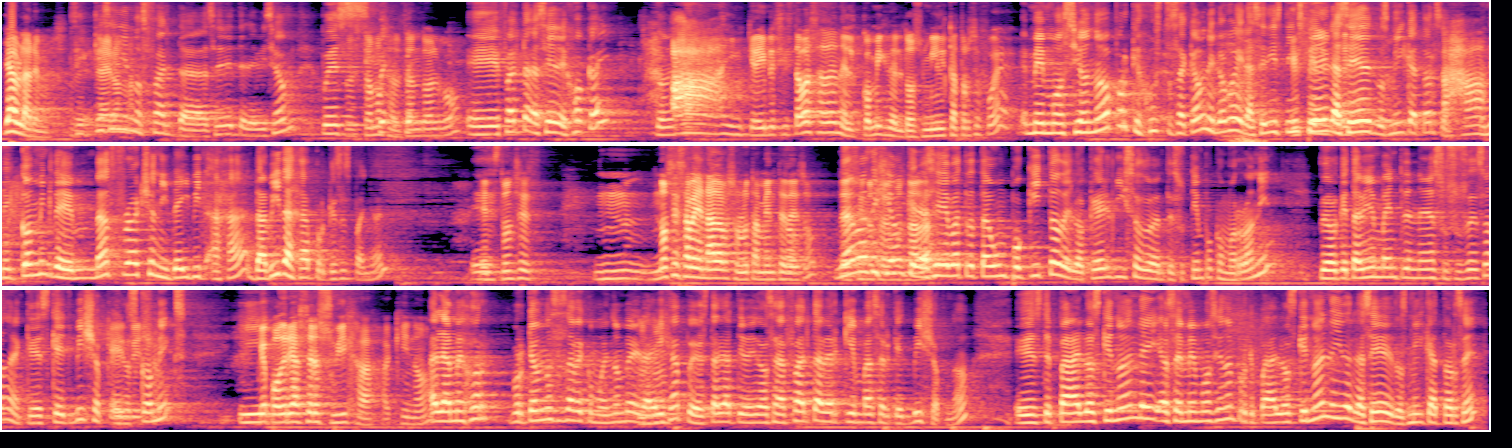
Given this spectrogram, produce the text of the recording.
Ya hablaremos. Sí, ¿Qué Iron serie Man. nos falta? ¿Serie de televisión? Pues... ¿Nos estamos fe- saltando algo? eh, falta la serie de Hawkeye. con- Ah, increíble. Si está basada en el cómic del 2014 fue. Me emocionó porque justo sacaron el logo de la serie, está Es inspirada en la es- serie del 2014. Ajá. En el cómic de Matt Fraction y David Aja, David Aja porque es español. Es- Entonces, no se sabe nada absolutamente de eso. De Nada más no dijeron que nada. la serie va a tratar un poquito de lo que él hizo durante su tiempo como Ronin, pero que también va a entrenar a su sucesora, que es Kate Bishop Kate en los Bishop. cómics. Y Que podría ser su hija aquí, ¿no? a lo mejor, porque aún no se sabe como el nombre de la hija, pero está la teoría, o sea, falta ver quién va a ser Kate Bishop, ¿no? Este, para los que no han leído, o sea, me emocionan porque para los que no han leído la serie de 2014,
